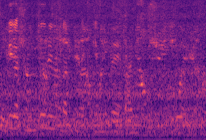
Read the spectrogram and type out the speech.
고기가 장조림 같은 느낌인데 맛있어.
